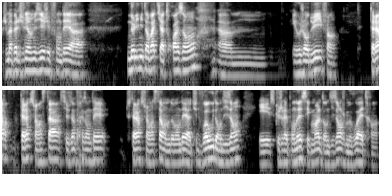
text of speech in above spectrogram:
je m'appelle Julien Musier. J'ai fondé à No Limit Impact il y a trois ans. et aujourd'hui, enfin, tout à l'heure, tout à l'heure sur Insta, si je viens me présenter, tout à l'heure sur Insta, on me demandait, tu te vois où dans dix ans? Et ce que je répondais, c'est que moi, dans dix ans, je me vois être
